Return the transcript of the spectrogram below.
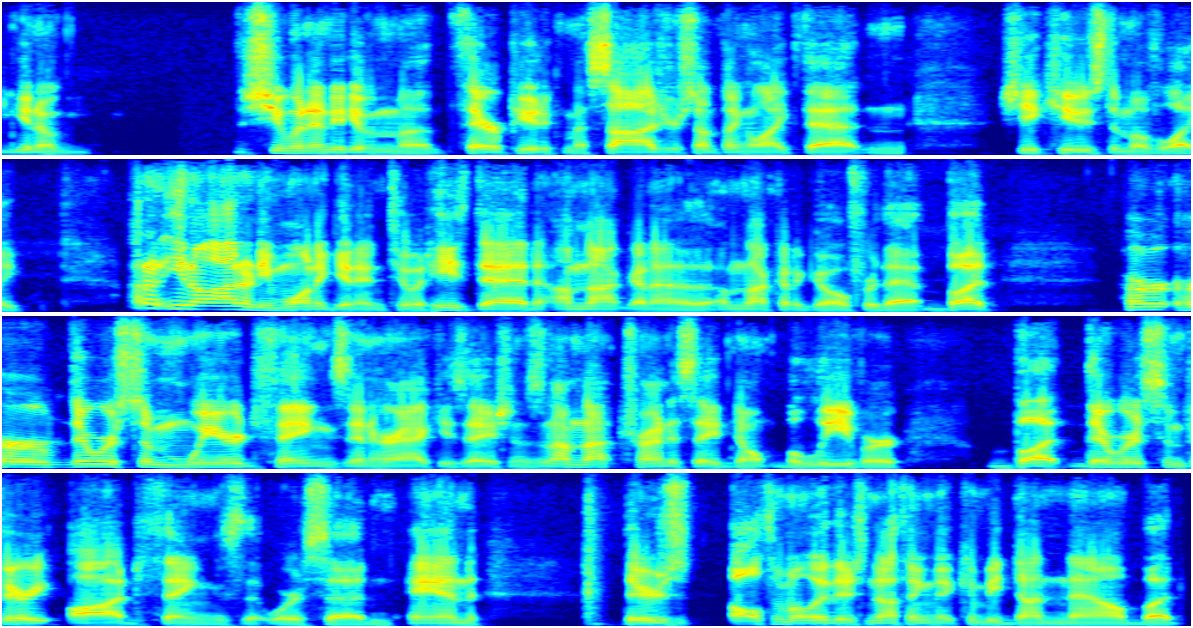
you know, she went in to give him a therapeutic massage or something like that, and she accused him of like I don't you know, I don't even want to get into it. He's dead. I'm not gonna I'm not gonna go for that. But her her there were some weird things in her accusations, and I'm not trying to say don't believe her, but there were some very odd things that were said. And there's ultimately there's nothing that can be done now, but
